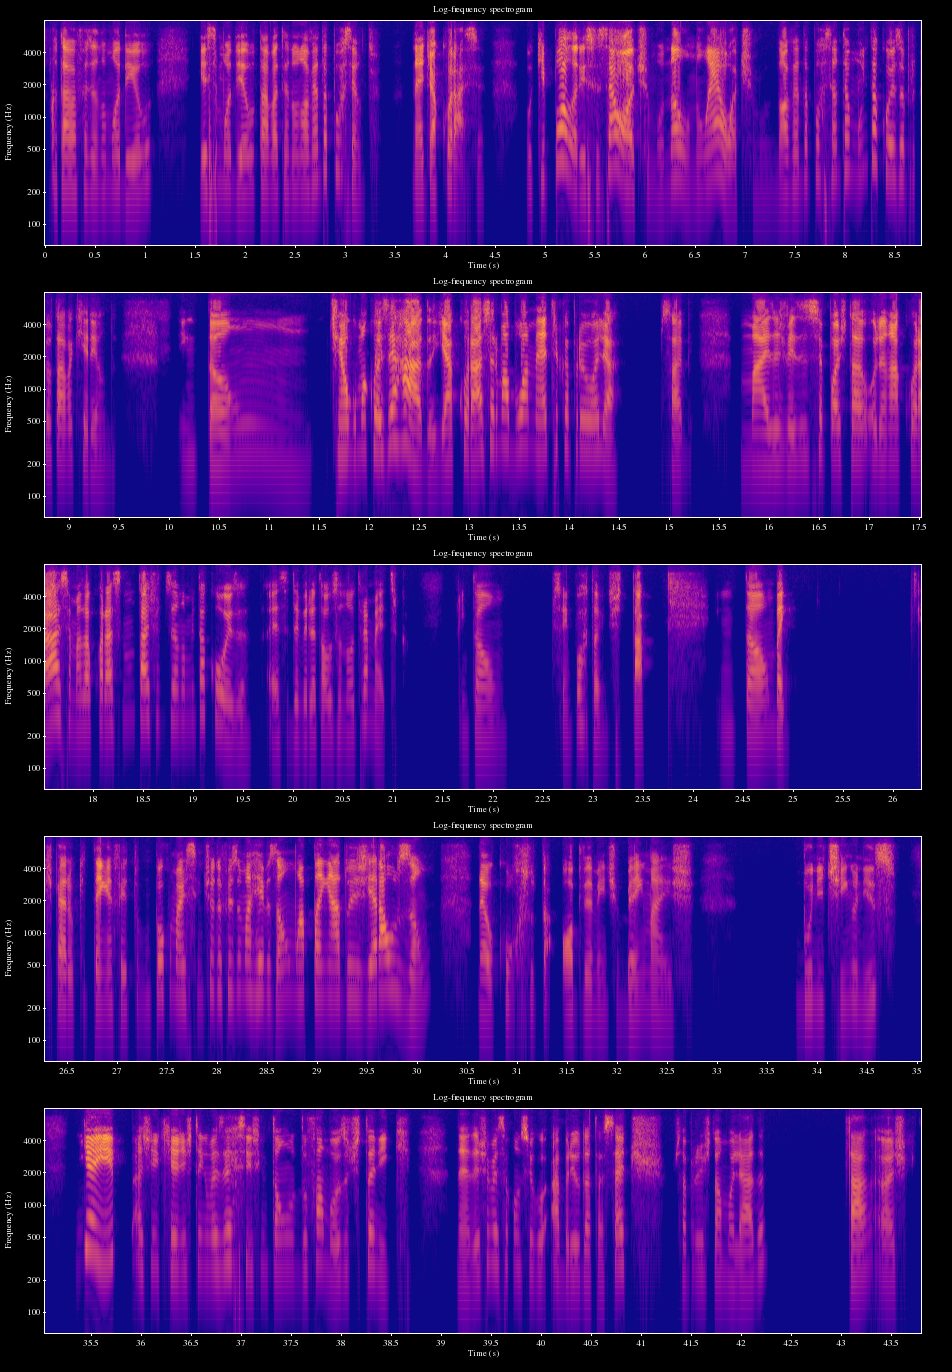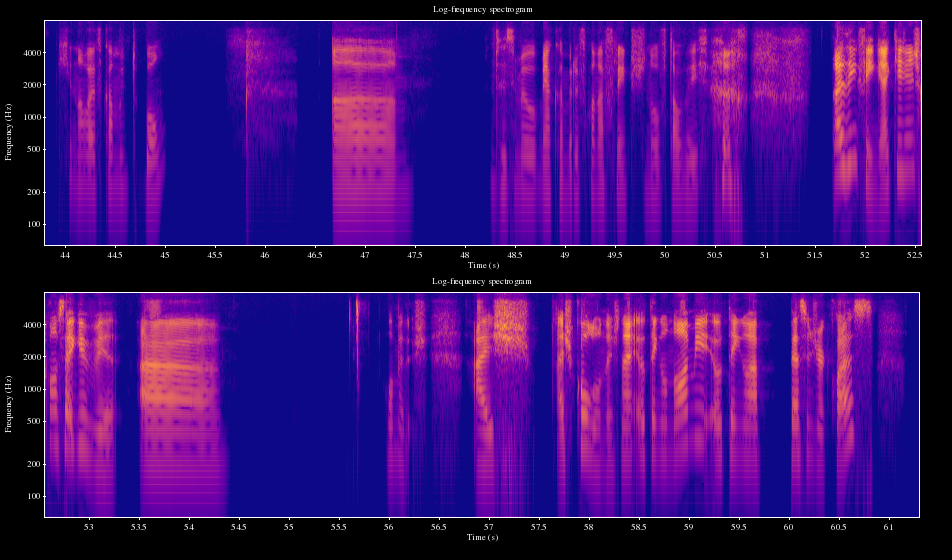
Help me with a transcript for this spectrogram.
eu estava fazendo um modelo e esse modelo estava tendo 90% né, de acurácia. O que, pô, Larissa, isso é ótimo. Não, não é ótimo. 90% é muita coisa para o que eu estava querendo. Então, tinha alguma coisa errada. E a acurácia era uma boa métrica para eu olhar, sabe? Mas às vezes você pode estar tá olhando a acurácia, mas a acurácia não está te dizendo muita coisa. É, você deveria estar tá usando outra métrica. Então, isso é importante, tá? Então, bem, Espero que tenha feito um pouco mais sentido. Eu fiz uma revisão, um apanhado geralzão. Né? O curso está, obviamente, bem mais bonitinho nisso. E aí, a gente, aqui a gente tem um exercício, então, do famoso Titanic. Né? Deixa eu ver se eu consigo abrir o dataset, só para a gente dar uma olhada. Tá? Eu acho que não vai ficar muito bom. Uh, não sei se meu, minha câmera ficou na frente de novo, talvez. Mas, enfim, aqui a gente consegue ver a... Uh, oh meu Deus, as, as colunas, né? Eu tenho o nome, eu tenho a passenger class,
